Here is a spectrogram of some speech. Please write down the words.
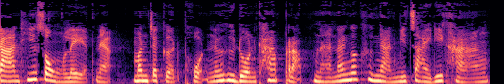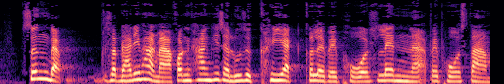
การที่ส่งเลทเนี่ยมันจะเกิดผลก็คือโดนค่าปรับนะนั่นก็คืองานวิจัยที่ค้าง ซึ่งแบบสัปดาห์ที่ผ่านมาค่อนข้างที่จะรู้สึกเครียดก็เลยไปโพสเล่นนะไปโพสตาม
